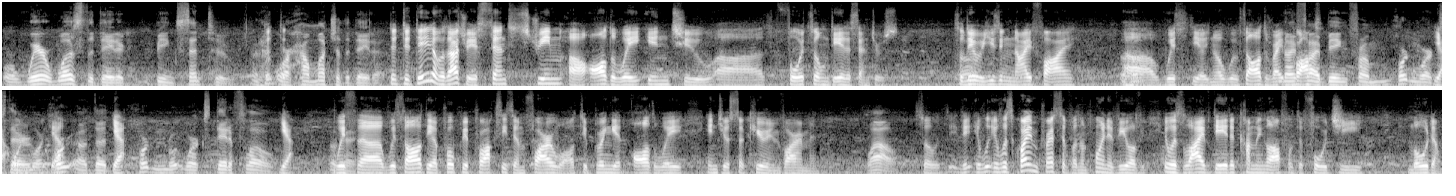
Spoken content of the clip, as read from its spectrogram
or where was the data being sent to, and, The- the- or how much of the data? The, the data was actually sent stream uh, all the way into uh, Ford's own data centers. So they Oh. were using NiFi uh, Uh-huh. with you know with all the right NiFi proxies. being from Hortonworks, Yeah, Hortonworks, yeah. uh, the Yeah. Hortonworks data flow. Yeah, with Okay. uh, with all the appropriate proxies and firewall to bring it all the way into a secure environment. Wow. So it, it, it was quite impressive from the point of view of it was live data coming off of the 4G modem,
